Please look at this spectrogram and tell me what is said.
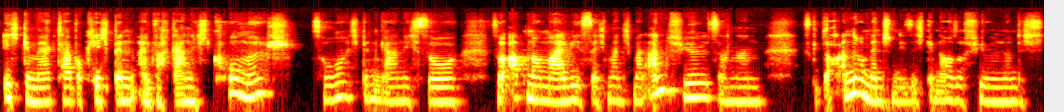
ich gemerkt habe, okay, ich bin einfach gar nicht komisch, so, ich bin gar nicht so so abnormal, wie es sich manchmal anfühlt, sondern es gibt auch andere Menschen, die sich genauso fühlen. Und ich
